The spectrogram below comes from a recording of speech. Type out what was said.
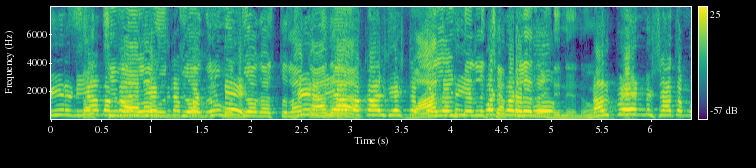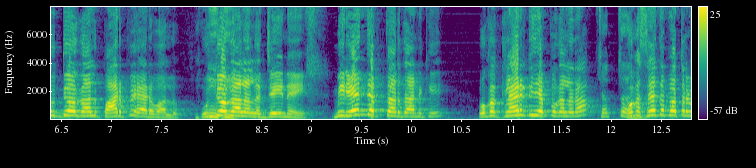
మీరు నియామకాలు చేసినప్పటి. నలభై ఎనిమిది శాతం ఉద్యోగాలు పారిపోయారు వాళ్ళు. ఉద్యోగాలలో జైన్ అయ్యి. మీరు ఏం చెప్తారు దానికి? ఒక క్లారిటీ చెప్పగలరా. ఒక శ్వేతపత్రం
